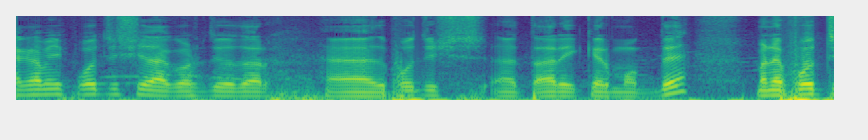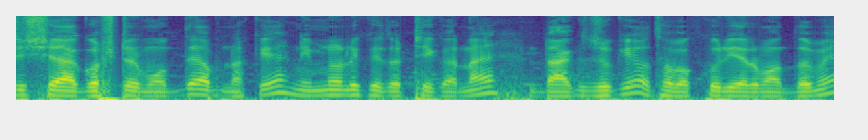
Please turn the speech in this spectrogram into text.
আগামী পঁচিশে আগস্ট দুই হাজার পঁচিশ তারিখের মধ্যে মানে পঁচিশে আগস্টের মধ্যে আপনাকে নিম্নলিখিত ঠিকানায় ডাকযোগে অথবা কুরিয়ার মাধ্যমে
